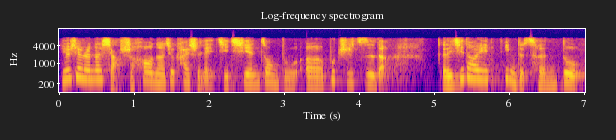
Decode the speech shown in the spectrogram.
有些人呢，小时候呢就开始累积铅中毒，而不知知的，累积到一定的程度、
